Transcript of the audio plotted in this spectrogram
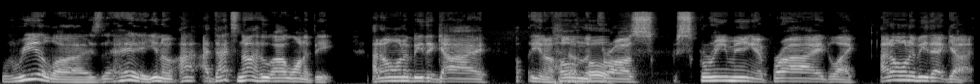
realize that, hey, you know, I, I, that's not who I want to be. I don't want to be the guy, you know, holding the oh. cross, screaming at pride. Like, I don't want to be that guy.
